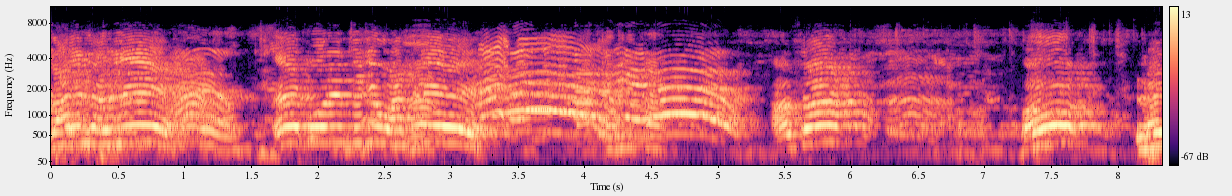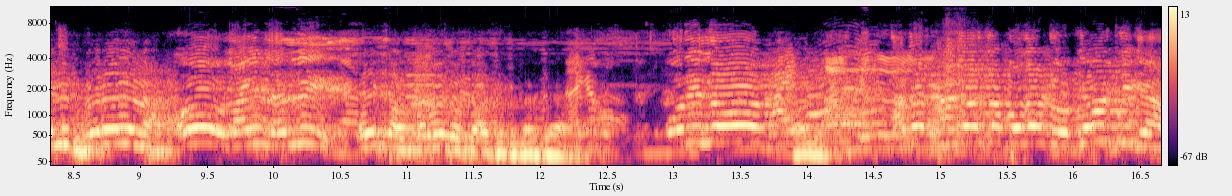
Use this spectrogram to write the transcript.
लाईन धरली ए पोरी तुझी वाटली असं हो लाईनीत फिरायला ना. हो लाईन धरली. एक काउंटरला होता असं तुझ्या पोरींनो अगं खांद्यावरचा पदर डोक्यावरती घ्या.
